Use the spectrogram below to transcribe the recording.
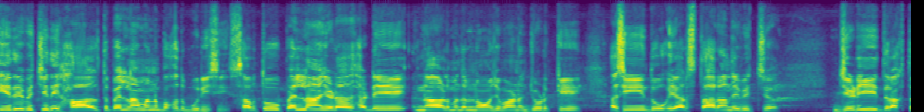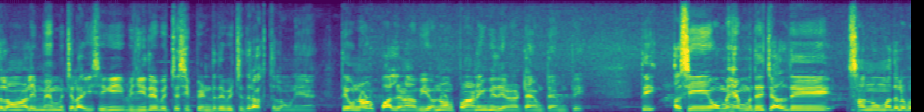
ਇਹਦੇ ਵਿੱਚ ਇਹਦੀ ਹਾਲਤ ਪਹਿਲਾਂ ਮਨ ਬਹੁਤ ਬੁਰੀ ਸੀ। ਸਭ ਤੋਂ ਪਹਿਲਾਂ ਜਿਹੜਾ ਸਾਡੇ ਨਾਲ ਮਤਲਬ ਨੌਜਵਾਨ ਜੁੜ ਕੇ ਅਸੀਂ 2017 ਦੇ ਵਿੱਚ ਜਿਹੜੀ ਦਰਖਤ ਲਾਉਣ ਵਾਲੀ ਮੁਹਿੰਮ ਚਲਾਈ ਸੀਗੀ, ਵੀ ਜਿਹਦੇ ਵਿੱਚ ਅਸੀਂ ਪਿੰਡ ਦੇ ਵਿੱਚ ਦਰਖਤ ਲਾਉਣੇ ਆ, ਤੇ ਉਹਨਾਂ ਨੂੰ ਪਾਲਣਾ ਵੀ ਆ, ਉਹਨਾਂ ਨੂੰ ਪਾਣੀ ਵੀ ਦੇਣਾ ਟਾਈਮ ਟਾਈਮ ਤੇ। ਤੇ ਅਸੀਂ ਉਹ ਮੁਹਿੰਮ ਦੇ ਚੱਲਦੇ ਸਾਨੂੰ ਮਤਲਬ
